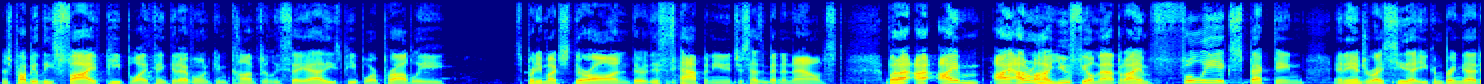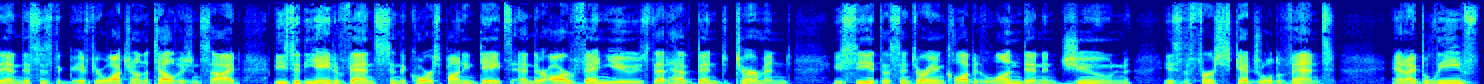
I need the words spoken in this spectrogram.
there's probably at least five people I think that everyone can confidently say, yeah, these people are probably it's pretty much they're on. They're, this is happening. It just hasn't been announced. But I, I, I'm I, I don't know how you feel, Matt, but I am fully expecting. And Andrew, I see that you can bring that in. This is the if you're watching on the television side. These are the eight events and the corresponding dates, and there are venues that have been determined. You see, at the Centurion Club in London in June is the first scheduled event, and I believe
